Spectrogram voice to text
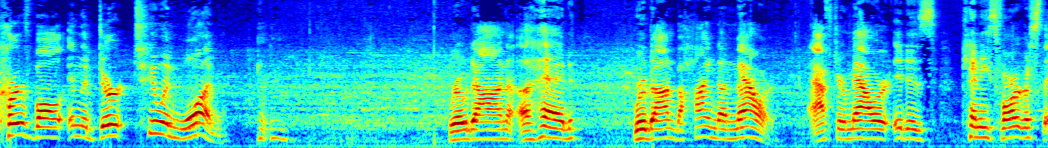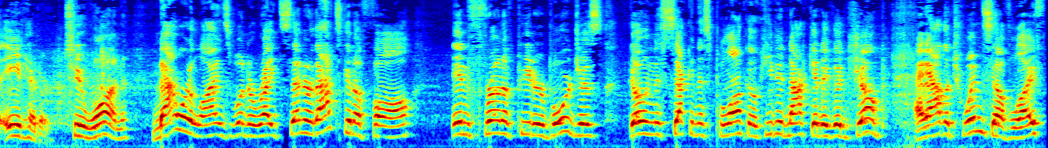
Curveball in the dirt, 2 and 1. Rodon ahead. Rodon behind on Mauer. After Mauer, it is Kenny Vargas, the 8 hitter. 2 1. Mauer lines one to right center. That's going to fall in front of Peter Bourjos. Going to second is Polanco. He did not get a good jump. And now the Twins have life.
